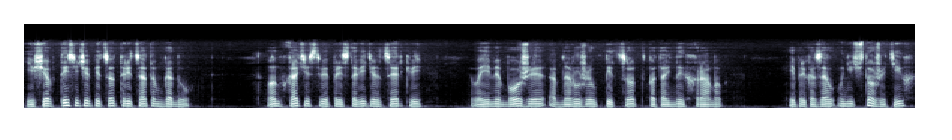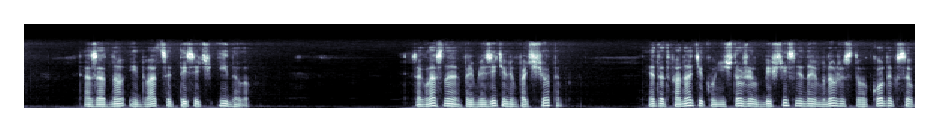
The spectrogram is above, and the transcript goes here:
Еще в 1530 году он в качестве представителя церкви во имя Божие обнаружил 500 потайных храмов и приказал уничтожить их, а заодно и 20 тысяч идолов. Согласно приблизительным подсчетам, этот фанатик уничтожил бесчисленное множество кодексов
